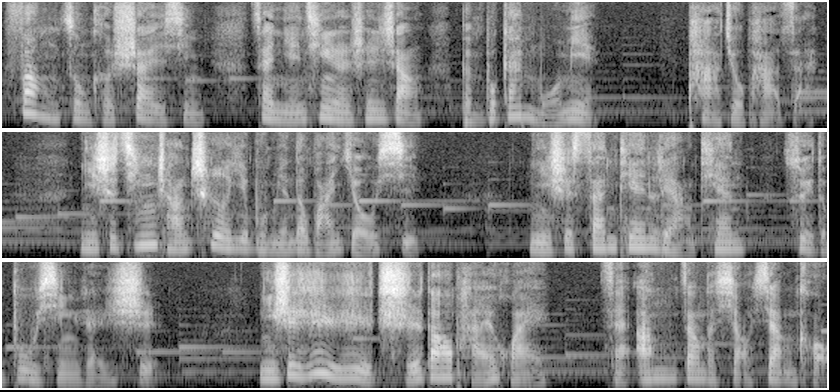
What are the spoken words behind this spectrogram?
放纵和率性在年轻人身上本不该磨灭，怕就怕在，你是经常彻夜不眠的玩游戏，你是三天两天醉得不省人事，你是日日持刀徘徊在肮脏的小巷口，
